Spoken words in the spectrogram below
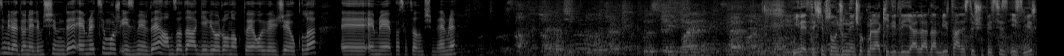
İzmir'e dönelim şimdi. Emre Timur İzmir'de. Hamza Dağ geliyor o noktaya oy vereceği okula. Ee, Emre'ye pas atalım şimdi. Emre. Mine seçim sonucunun en çok merak edildiği yerlerden bir tanesi de şüphesiz İzmir.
